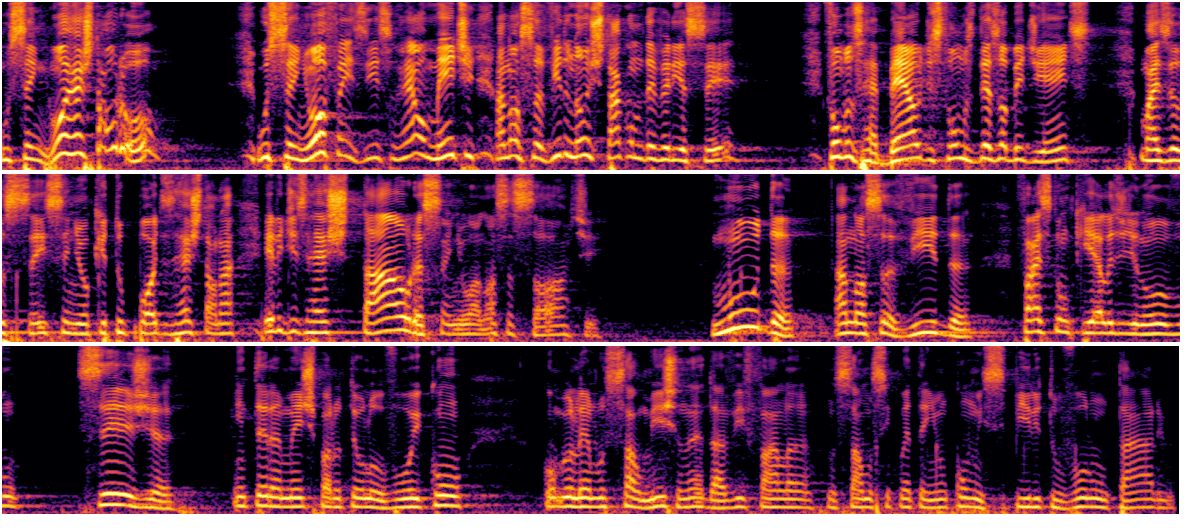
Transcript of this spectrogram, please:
O Senhor restaurou. O Senhor fez isso. Realmente a nossa vida não está como deveria ser. Fomos rebeldes, fomos desobedientes, mas eu sei, Senhor, que tu podes restaurar. Ele diz: restaura, Senhor, a nossa sorte. Muda a nossa vida. Faz com que ela de novo seja inteiramente para o teu louvor. E com, como eu lembro o salmista, né? Davi fala no Salmo 51, com um espírito voluntário.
